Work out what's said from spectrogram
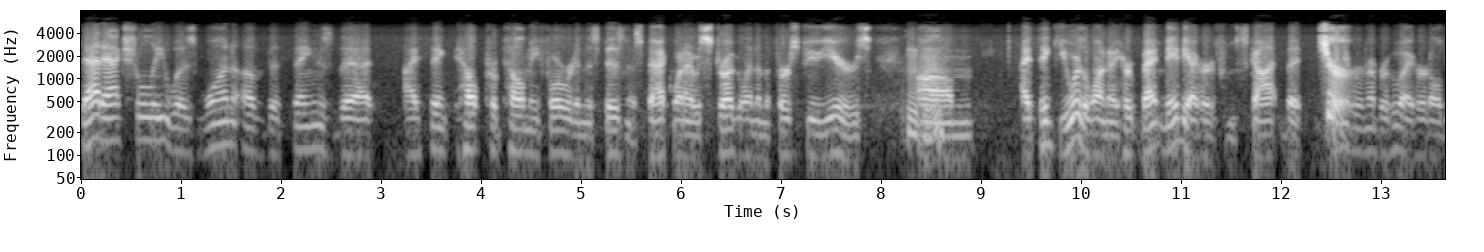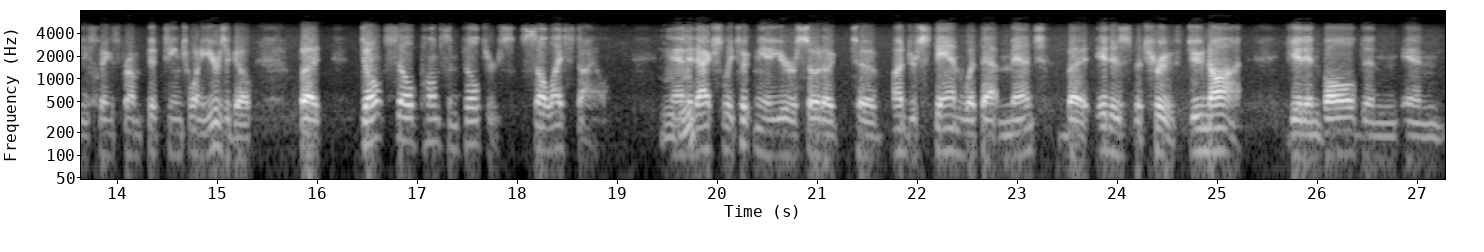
That actually was one of the things that I think helped propel me forward in this business. Back when I was struggling in the first few years, mm-hmm. um, I think you were the one I heard. Maybe I heard it from Scott, but sure. I never remember who I heard all these things from 15, 20 years ago. But don't sell pumps and filters. Sell lifestyle. Mm-hmm. And it actually took me a year or so to to understand what that meant. But it is the truth. Do not get involved in in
